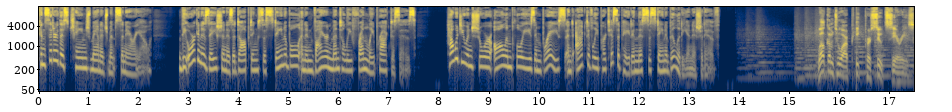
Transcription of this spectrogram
Consider this change management scenario. The organization is adopting sustainable and environmentally friendly practices. How would you ensure all employees embrace and actively participate in this sustainability initiative? Welcome to our Peak Pursuit series,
